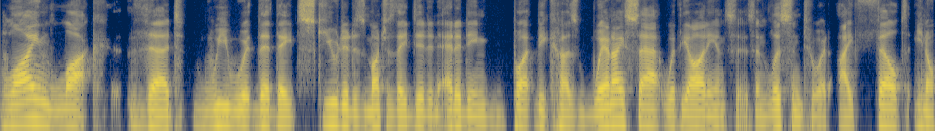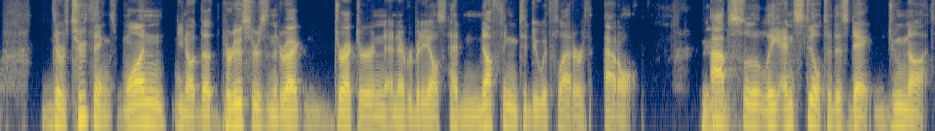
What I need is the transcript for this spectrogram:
blind luck that we would that they skewed it as much as they did in editing but because when i sat with the audiences and listened to it i felt you know there was two things. One you know the producers and the direct director and, and everybody else had nothing to do with flat earth at all. Mm-hmm. absolutely and still to this day do not.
